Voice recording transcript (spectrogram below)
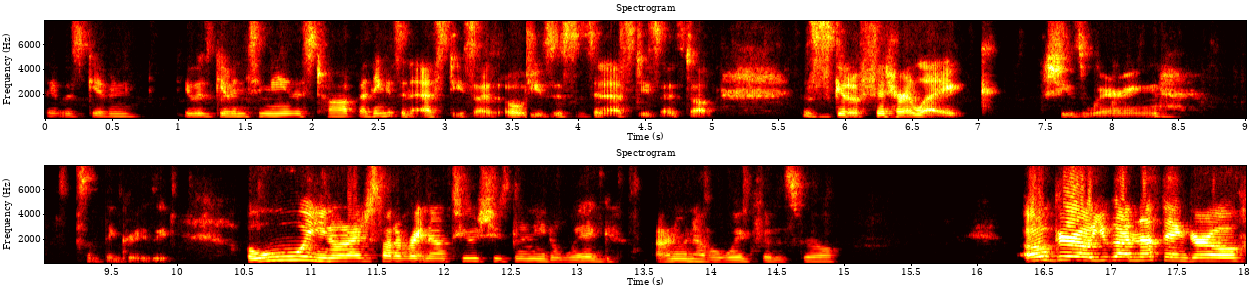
It was given. It was given to me. This top. I think it's an SD size. Oh Jesus, it's an SD size top. This is gonna fit her like she's wearing something crazy. Oh, you know what I just thought of right now too? She's gonna need a wig. I don't even have a wig for this girl. Oh, girl, you got nothing, girl.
